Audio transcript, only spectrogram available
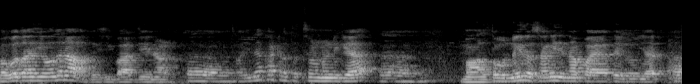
ਮਗੋ ਤਾਂ ਅਸੀਂ ਉਹਦੇ ਨਾਲ ਆਉਂਦੇ ਸੀ ਬਾਜੇ ਨਾਲ। ਹਾਂ। ਅਸੀਂ ਨਾ ਘੱਟ ਦੱਸਣ ਨੂੰ ਨਹੀਂ ਕਿਹਾ। ਹਾਂ। ਮਾਲ ਤਾਂ ਉਨਾ ਹੀ ਦੱਸਾਂਗੇ ਜਿੰਨਾ ਪਾਇਆ ਤੈਨੂੰ ਯਾਰ। ਹਾਂ।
